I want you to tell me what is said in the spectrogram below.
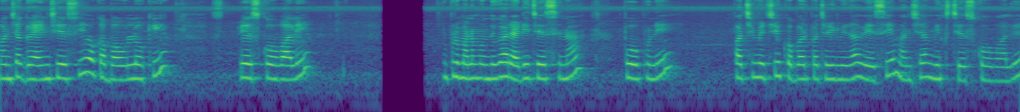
మంచిగా గ్రైండ్ చేసి ఒక బౌల్లోకి వేసుకోవాలి. ఇప్పుడు మనం ముందుగా రెడీ చేసిన పోపుని పచ్చిమిర్చి కొబ్బరి పచ్చడి మీద వేసి మంచిగా మిక్స్ చేసుకోవాలి.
